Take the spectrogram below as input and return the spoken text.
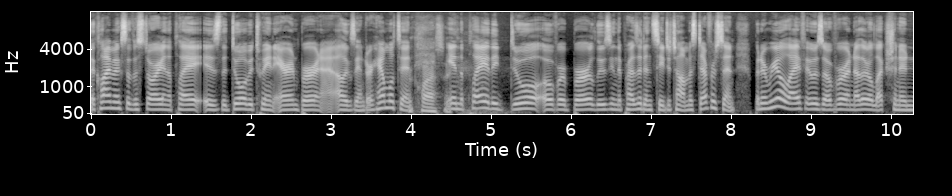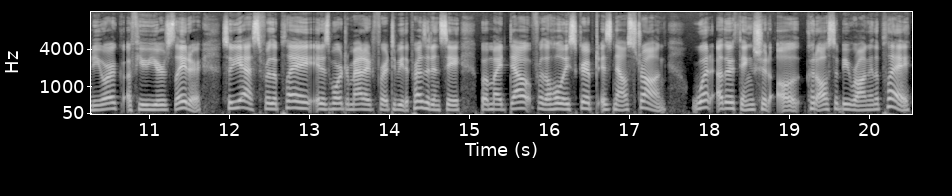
The climax of the story in the play is the duel between Aaron Burr and Alexander Hamilton. classic. In the play, they duel over Burr losing the presidency to Thomas Jefferson, but in real life, it was over another election in New York a few years later. So, yes, for the play, it is more dramatic for it to be the presidency, but my doubt for the Holy Script is now strong. What other things should al- could also be wrong in the play?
